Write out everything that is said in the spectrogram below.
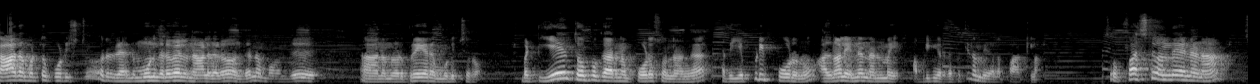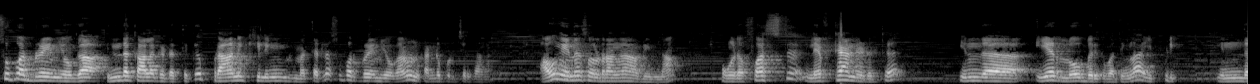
காதை மட்டும் பிடிச்சிட்டு ஒரு ரெண்டு மூணு தடவை இல்லை நாலு தடவை வந்து நம்ம வந்து நம்மளோட ப்ரேயரை முடிச்சிடும் பட் ஏன் தோப்பு காரணம் போட சொன்னாங்க? அது எப்படி போடணும்? அதனால என்ன நன்மை? அப்படிங்கிறத பற்றி நம்ம இதில் பார்க்கலாம். ஸோ ஃபர்ஸ்ட் வந்து என்னன்னா சூப்பர் பிரெயின் யோகா இந்த காலகட்டத்துக்கு பிராணிக் ஹீலிங் மெத்தடில் சூப்பர் பிரெயின் யோகான்னு ஒன்று கண்டுபிடிச்சிருக்காங்க. அவங்க என்ன சொல்கிறாங்க அப்படின்னா உங்களோட ஃபர்ஸ்ட் லெஃப்ட் ஹேண்ட் எடுத்து இந்த இயர் லோப் இருக்குது பார்த்தீங்களா இப்படி. இந்த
